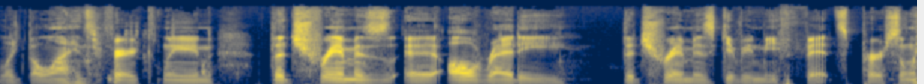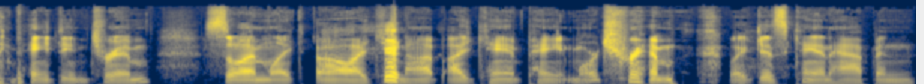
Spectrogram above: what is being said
Like the lines are very clean. The trim is uh, already the trim is giving me fits personally painting trim. So i'm like oh i cannot i can't paint more trim. Like this can't happen.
